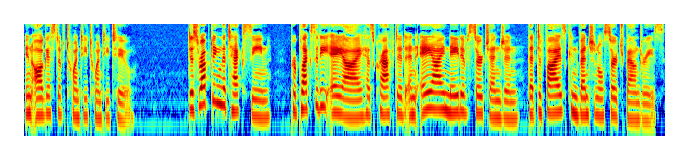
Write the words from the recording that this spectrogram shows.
in August of 2022. Disrupting the tech scene, Perplexity AI has crafted an AI native search engine that defies conventional search boundaries.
